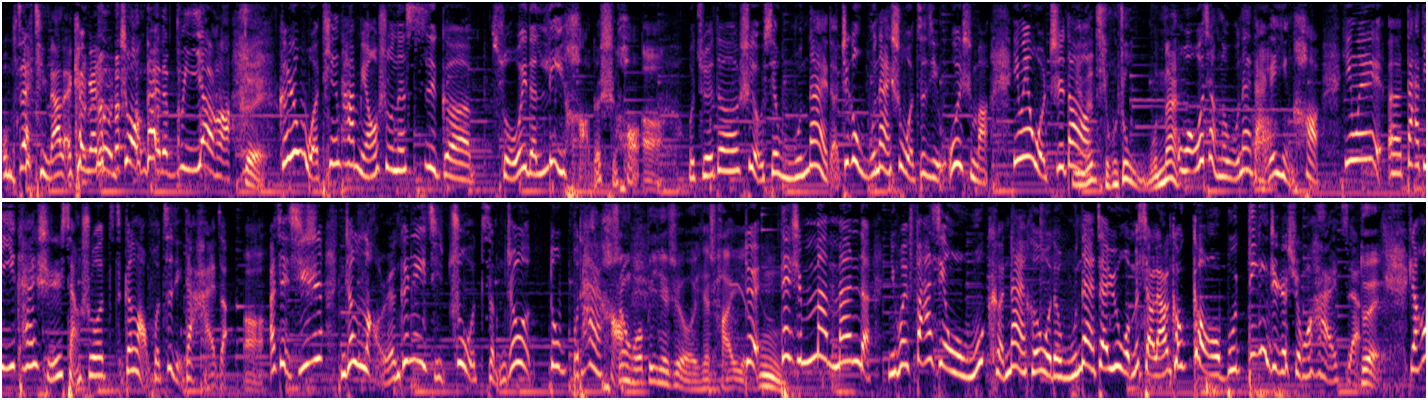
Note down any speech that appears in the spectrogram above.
我们再请他来看看这种状态的不一样啊。对。可是我听他描述那四个所谓的利好的时候啊，我觉得是有些无奈的。这个无奈是我自己为什么？因为我知道你能体会出无奈。我我讲的无奈打个引号，因为呃，大地一开始是想说跟老婆自己带孩子啊，而且其实你知道老人跟着一起住，怎么着都不太好。生活毕竟是有一些差异的，对。但是慢慢的你会发现，我无可奈何，我的无奈在于我们小两口搞不定这个熊孩子。对。然后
